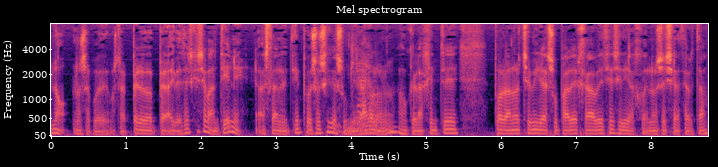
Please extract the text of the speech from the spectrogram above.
No, no se puede demostrar, pero, pero hay veces que se mantiene hasta en el tiempo, eso sí que es un Claro. milagro, ¿no? Aunque la gente por la noche mira a su pareja a veces y diga, joder, no sé si ha acertado,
